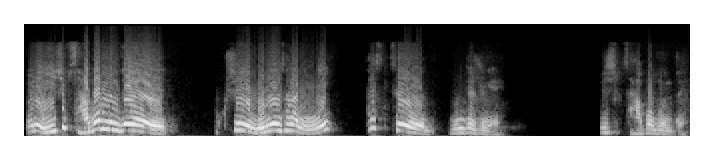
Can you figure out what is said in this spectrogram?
너는 24번 문제 혹시 모르는 사람 있니? 테스트 문제 중에 24번 문제.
